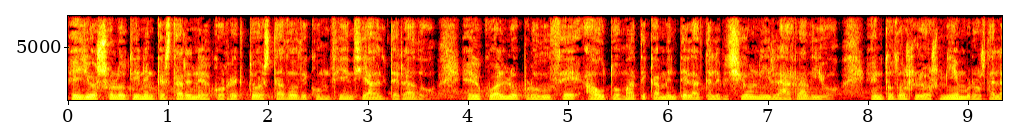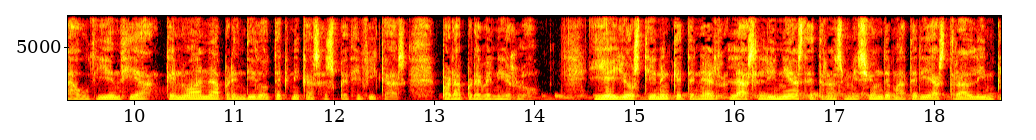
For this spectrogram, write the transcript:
Ellos solo tienen que estar en el correcto estado de conciencia alterado, el cual lo produce automáticamente la televisión y la radio en todos los miembros de la audiencia que no han aprendido técnicas específicas para prevenirlo. Y ellos tienen que tener las líneas de transmisión de materia astral implantadas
